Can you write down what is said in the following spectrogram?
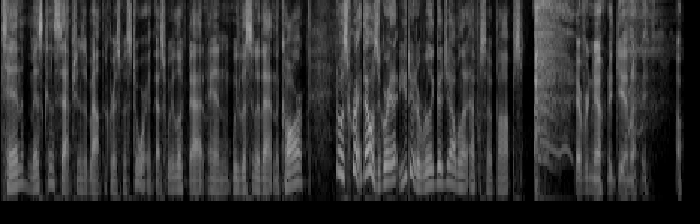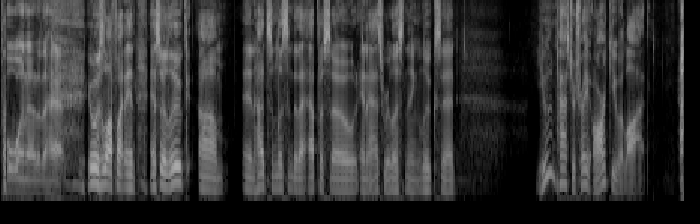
10 misconceptions about the Christmas story. That's what we looked at and we listened to that in the car. It was great. That was a great you did a really good job on that episode, Pops. Every now and again, I, I pull one out of the hat. It was a lot of fun. And and so Luke um, and Hudson listened to that episode, and as we were listening, Luke said, "You and Pastor Trey argue a lot."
